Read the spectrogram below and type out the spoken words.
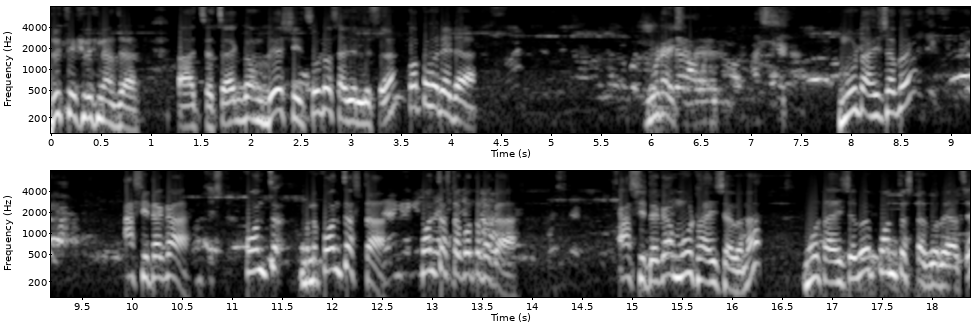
দুই থেকে তিন হাজার। আচ্ছা আচ্ছা একদম বেশি, ছোট সাইজের লিচু হ্যাঁ? কত করে এটা? মোটা হিসেবে? আশি টাকা? মোটা হিসাবে আশি টাকা পঞ্চাশ মানে পঞ্চাশটা? পঞ্চাশটা কত টাকা? আশি টাকা মুঠা হিসাবে না? মুঠা হিসাবে পঞ্চাশটা করে আছে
